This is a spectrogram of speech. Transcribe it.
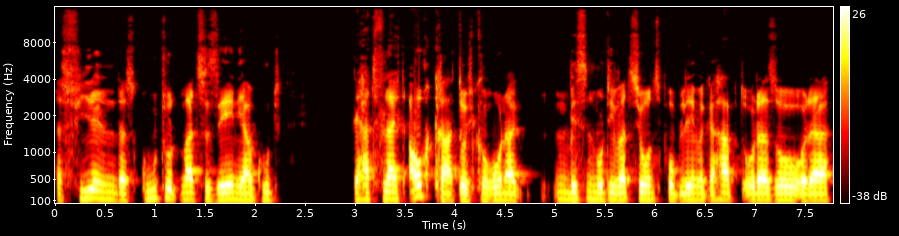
dass vielen das gut tut, mal zu sehen, ja gut, der hat vielleicht auch gerade durch Corona ein bisschen Motivationsprobleme gehabt oder so oder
